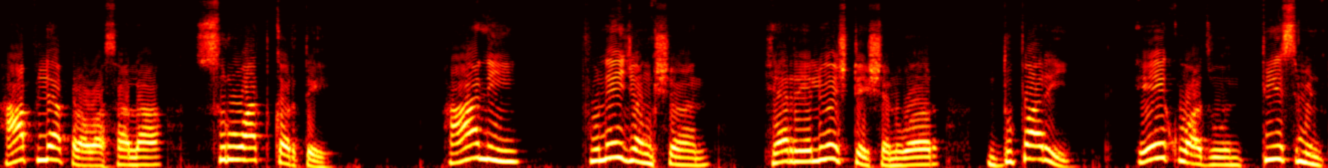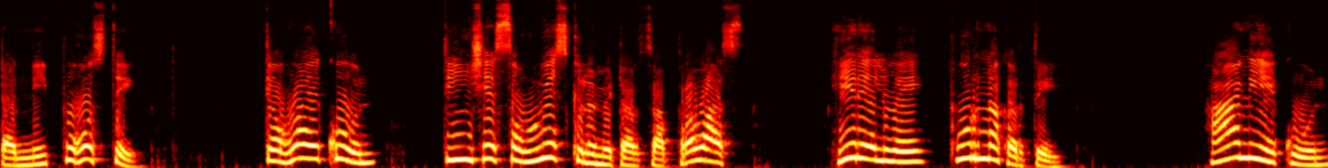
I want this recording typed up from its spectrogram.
आपल्या प्रवासाला सुरुवात करते आणि पुणे जंक्शन ह्या रेल्वे स्टेशनवर दुपारी एक वाजून तीस मिनिटांनी पोहोचते. तेव्हा एकूण तीनशे सव्वीस किलोमीटरचा प्रवास ही रेल्वे पूर्ण करते. आणि एकूण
